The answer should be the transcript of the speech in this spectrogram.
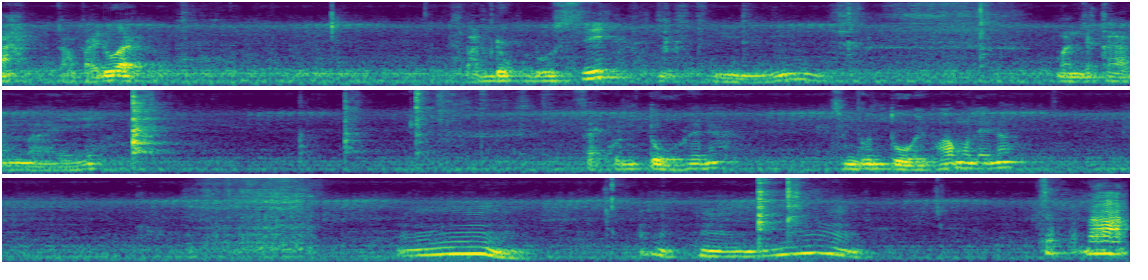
มาต่อไปด้วยปลาดุกดูสิอื้อหือมันจะขนาดไหน ใส่คุณตู่ด้วยนะชิมคุณตู่ไปพร้อมกันเลยเนาะอืมอื้อหือจับนาด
